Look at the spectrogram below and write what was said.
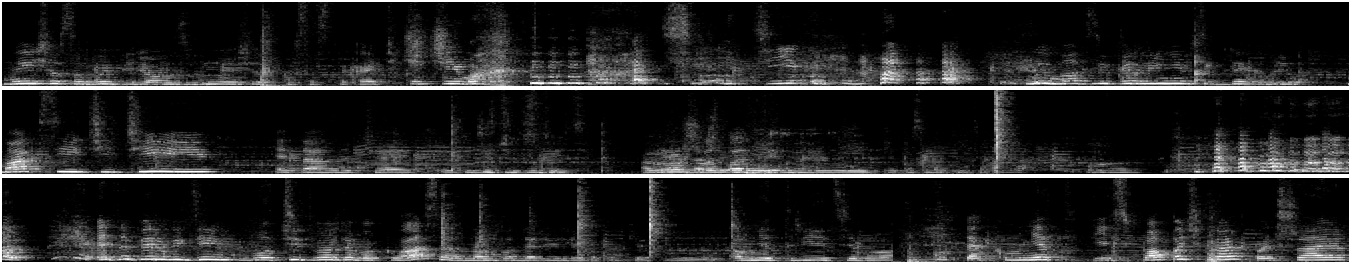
Мы еще с собой берем зубную щетку со стаканчиком. Чичима. Чичи. Мы Максу Каролине всегда говорим Макси Чичи. Это означает зубы Чистить. Она Я нашла нашла две линейки, посмотрите. Это первый день вот четвертого класса нам подарили вот такие. А мне третьего. Так, у меня тут есть папочка большая,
